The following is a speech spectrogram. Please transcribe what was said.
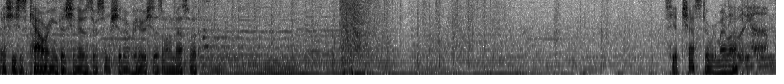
Yeah, she's just cowering because she knows there's some shit over here she doesn't want to mess with. See a chest over to my left. Home?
